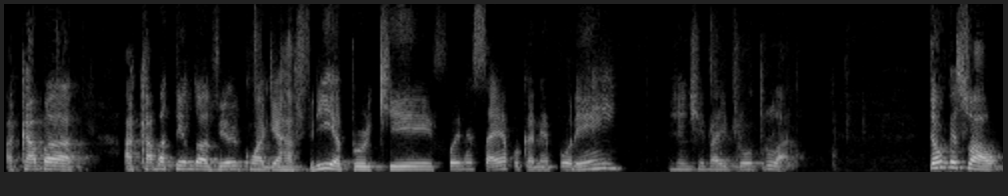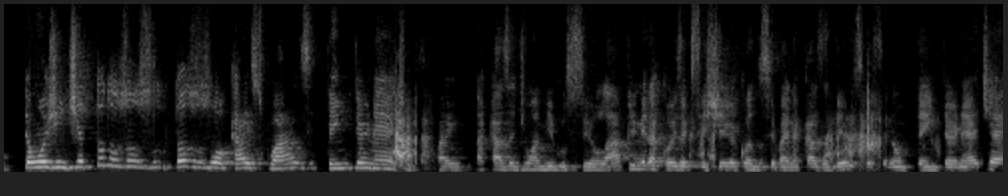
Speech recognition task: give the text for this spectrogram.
Acaba acaba tendo a ver com a Guerra Fria, porque foi nessa época, né? Porém, a gente vai para o outro lado. Então, pessoal, então hoje em dia todos os, todos os locais quase têm internet. Você vai na casa de um amigo seu lá, a primeira coisa que você chega quando você vai na casa dele, se você não tem internet, é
